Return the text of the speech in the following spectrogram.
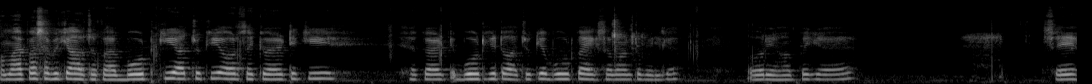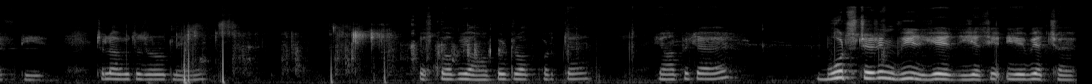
हमारे पास अभी क्या हो चुका है? बोट की आ चुकी है और सिक्योरिटी की सिक्योरिटी बोट की तो आ चुकी है, बोट का एक सामान तो मिल गया। और यहाँ पे क्या है? सेफ़ की चलो, अभी तो ज़रूरत नहीं है। इसको अभी यहाँ पे ड्रॉप करते हैं। यहाँ पे क्या है? बोट स्टेयरिंग व्हील ये ये ये भी अच्छा है।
